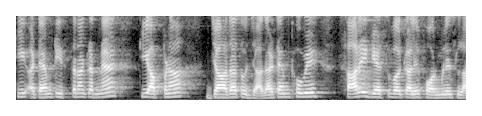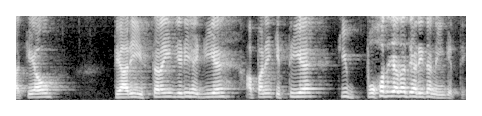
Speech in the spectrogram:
ਕਿ ਅਟੈਂਪਟ ਇਸ ਤਰ੍ਹਾਂ ਕਰਨਾ ਹੈ ਕਿ ਆਪਣਾ ਜ਼ਿਆਦਾ ਤੋਂ ਜ਼ਿਆਦਾ ਅਟੈਂਪਟ ਹੋਵੇ। ਸਾਰੇ ਗੈਸ ਵਰਕ ਵਾਲੇ ਫਾਰਮੂਲੇਸ ਲਾ ਕੇ ਆਓ। ਤਿਆਰੀ ਇਸ ਤਰ੍ਹਾਂ ਹੀ ਜਿਹੜੀ ਹੈਗੀ ਹੈ, ਆਪਾਂ ਨੇ ਕੀਤੀ ਹੈ ਕਿ ਬਹੁਤ ਜ਼ਿਆਦਾ ਤਿਆਰੀ ਤਾਂ ਨਹੀਂ ਕੀਤੀ।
